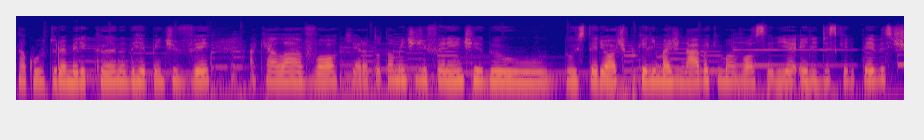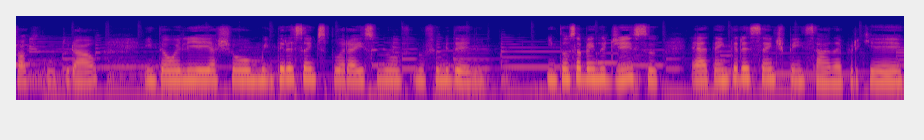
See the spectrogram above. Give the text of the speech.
na cultura americana, de repente ver aquela avó que era totalmente diferente do, do estereótipo que ele imaginava que uma avó seria. Ele disse que ele teve esse choque cultural, então ele achou interessante explorar isso no, no filme dele. Então, sabendo disso, é até interessante pensar, né? Porque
